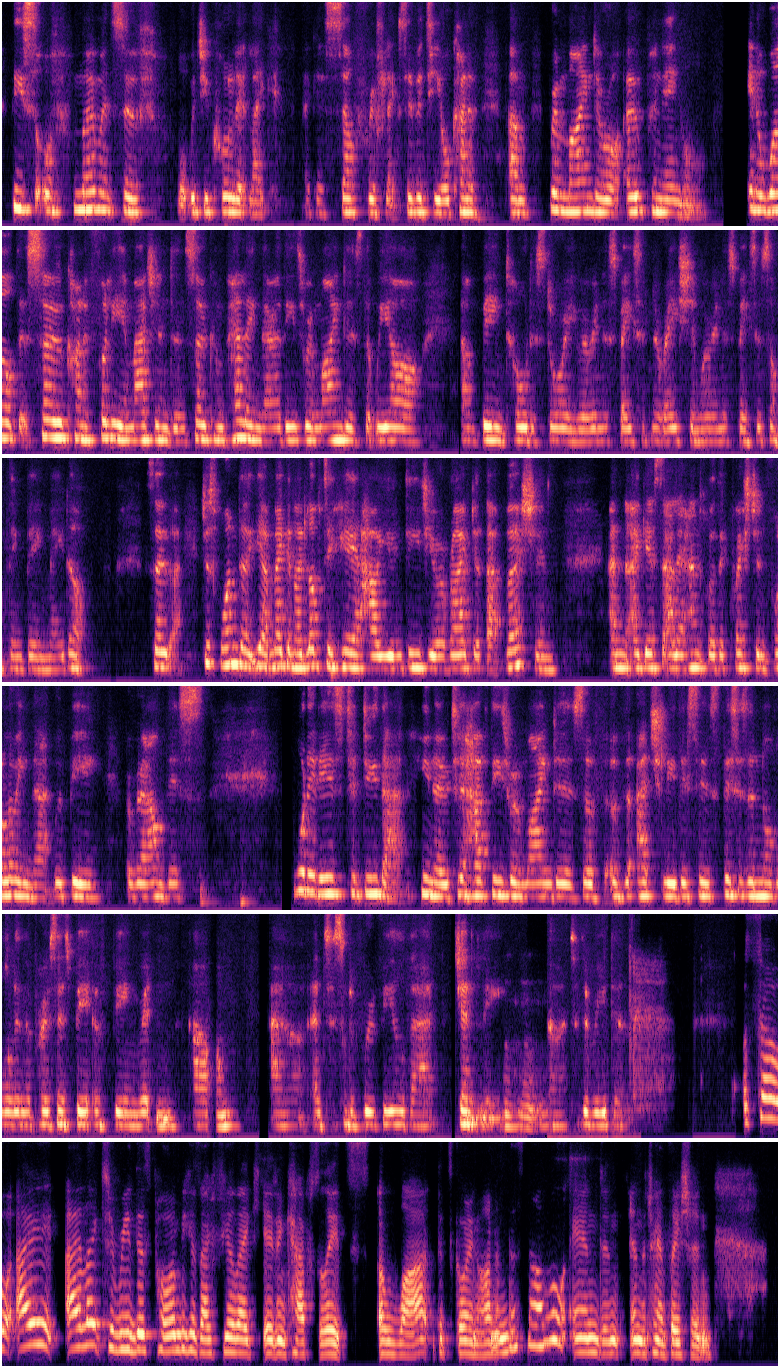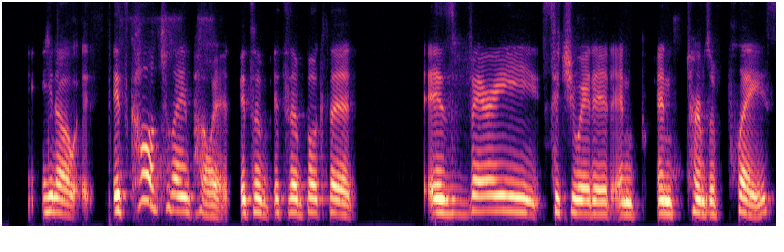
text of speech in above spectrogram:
these sort of moments of what would you call it, like I guess self-reflexivity or kind of um, reminder or opening or in a world that's so kind of fully imagined and so compelling, there are these reminders that we are uh, being told a story. We're in a space of narration. We're in a space of something being made up. So I just wonder, yeah, Megan, I'd love to hear how you indeed you arrived at that version. And I guess Alejandro, the question following that would be around this, what it is to do that, you know, to have these reminders of, of actually this is this is a novel in the process of being written, um, uh, and to sort of reveal that gently Mhm. uh, to the reader. so I I like to read this poem because I feel like it encapsulates a lot that's going on in this novel and in, in the translation. You know, it, it's called Chilean Poet. It's a it's a book that is very situated in in terms of place,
